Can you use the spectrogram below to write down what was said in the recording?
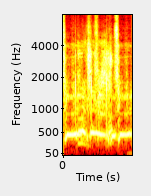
Jesucristo, Dios de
